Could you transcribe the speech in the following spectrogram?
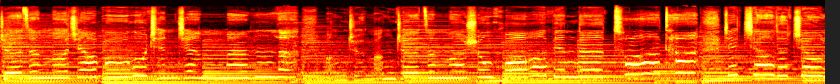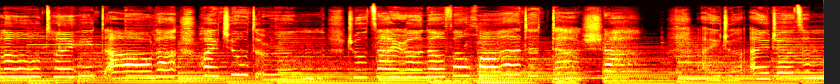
着怎么脚步渐渐慢了，忙着忙着，怎么生活变得拖沓？街角的旧楼推倒了，怀旧的人住在热闹繁华的大厦。爱着爱着，怎么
